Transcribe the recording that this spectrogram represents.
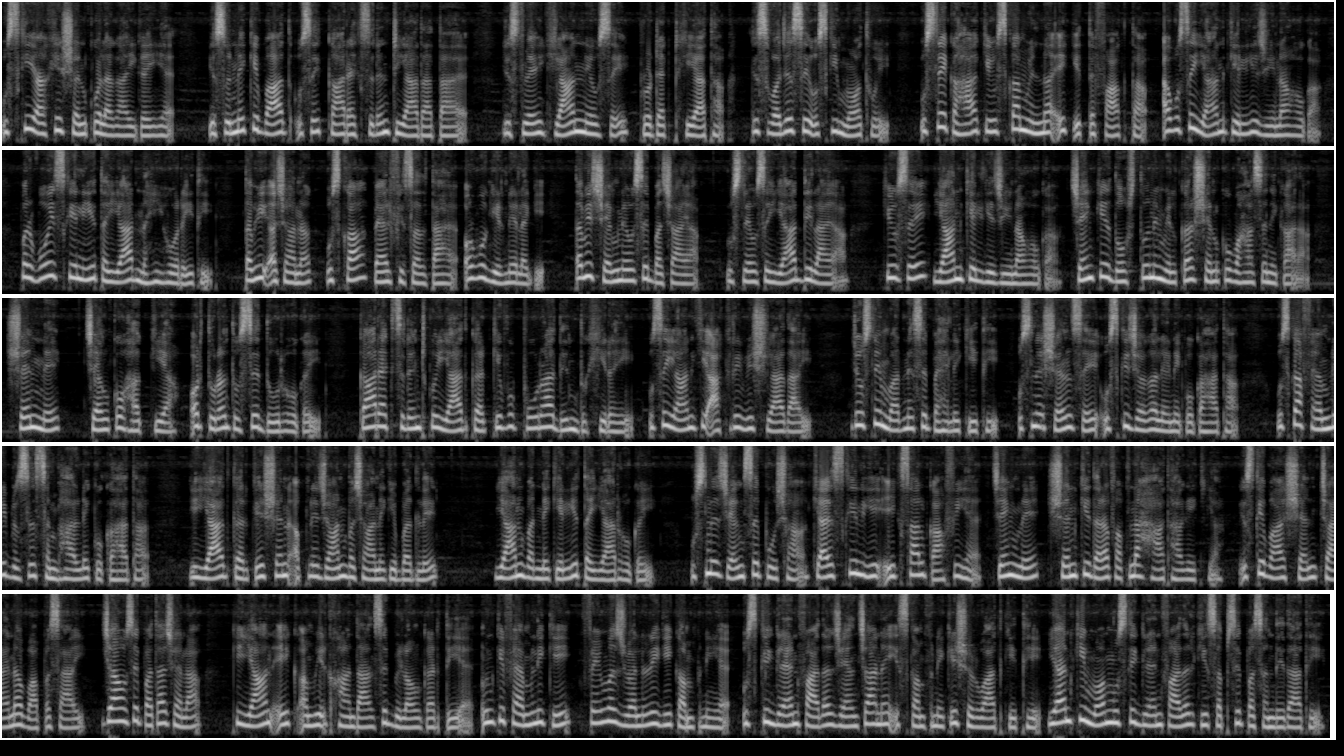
उसकी आँखें शन को लगाई गई है। ये सुनने के बाद उसे कार एक्सीडेंट याद आता है, जिसमें यान ने उसे प्रोटेक्ट किया था, जिस वजह से उसकी मौत हुई। उसने कहा कि उसका मिलना एक इत्तेफाक था। अब उसे यान के लिए जीना होगा, पर वो इसके लिए तैयार नहीं हो रही थी। तभी अचानक उसका पैर फिसलता है और वो गिरने लगी। तभी चेंग ने उसे बचाया। उसने उसे याद दिलाया कि उसे यान के लिए जीना होगा। चेंग के दोस्तों ने मिलकर शेन को वहाँ से निकाला। शेन ने चेंग को हक किया और तुरंत उससे दूर हो गई। कार एक्सीडेंट को याद करके वो पूरा दिन दुखी रही। उसे यान की आखिरी विश याद आई। जो उसने मरने से पहले की थी। उसने शन से उसकी जगह लेने को कहा था। उसका फैमिली बिज़नेस संभालने को कहा था। ये याद करके शन अपने जान बचाने के बदले यान बनने के लिए तैयार हो गई। उसने जेंग से पूछा, क्या इसके लिए एक साल काफ़ी है? जेंग ने शन की तरफ़ अपना हाथ आगे किया। इसके बाद शन चाइना वापस आई, जहाँ उसे पता चला कि यान एक अमीर खानदान से बिलोंग करती है। उनकी फैमिली की फ़ेमस ज्वेलरी की कंपनी है। उसके ग्रैंडफादर जैनचा ने इस कंपनी की शुरुआत की थी। यान की मॉम उसके ग्रैंडफादर की सबसे पसंदीदा थी।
